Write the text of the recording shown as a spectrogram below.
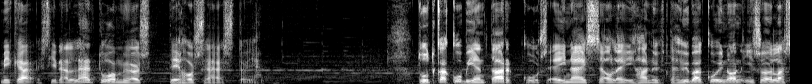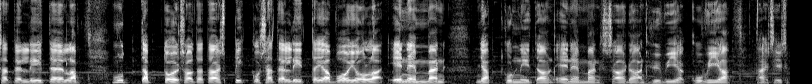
mikä sinällään tuo myös tehosäästöjä. Tutkakuvien tarkkuus ei näissä ole ihan yhtä hyvä kuin on isoilla satelliiteilla, mutta toisaalta taas pikkusatelliitteja voi olla enemmän, ja kun niitä on enemmän, saadaan hyviä kuvia, tai siis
